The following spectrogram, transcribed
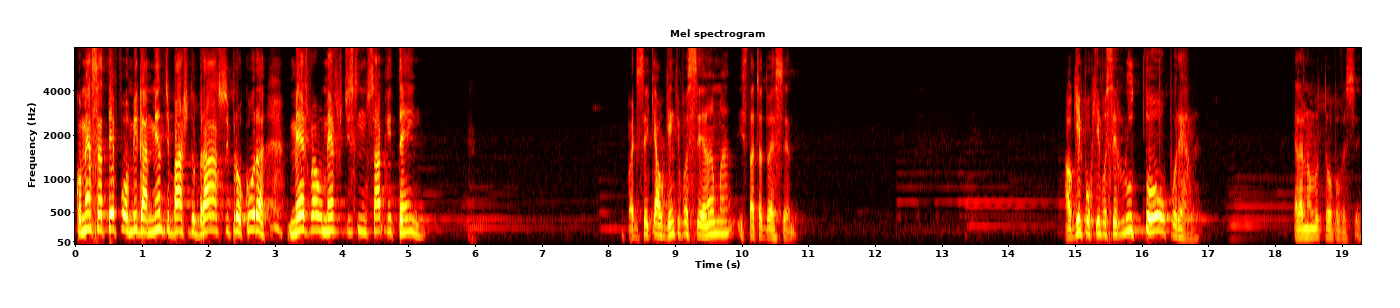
começa a ter formigamento debaixo do braço e procura médico, o médico diz que não sabe o que tem. Pode ser que alguém que você ama está te adoecendo. Alguém por quem você lutou por ela. Ela não lutou por você.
